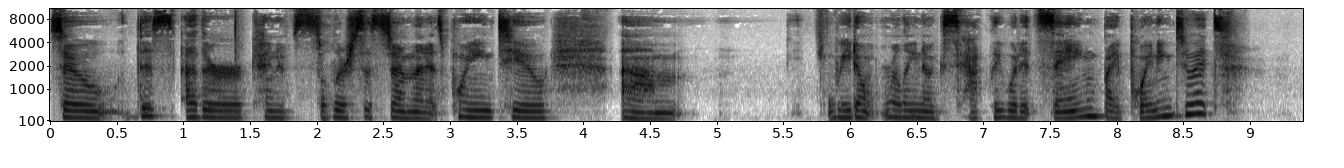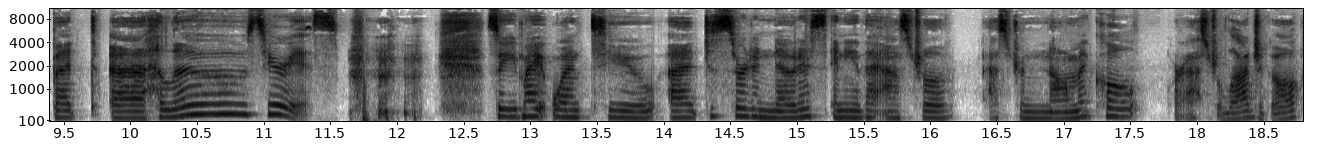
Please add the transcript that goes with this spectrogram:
So this other kind of solar system that it's pointing to, um, we don't really know exactly what it's saying by pointing to it. But uh, hello, Sirius. so you might want to uh, just sort of notice any of the astro astronomical or astrological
